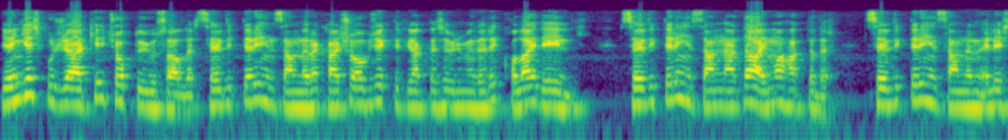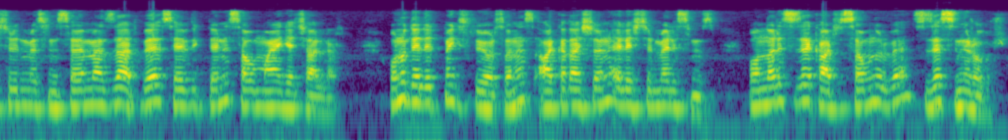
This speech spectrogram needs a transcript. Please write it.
Yengeç burcu erkeği çok duygusaldır. Sevdikleri insanlara karşı objektif yaklaşabilmeleri kolay değildir. Sevdikleri insanlar daima haklıdır. Sevdikleri insanların eleştirilmesini sevmezler ve sevdiklerini savunmaya geçerler. Onu delirtmek istiyorsanız arkadaşlarını eleştirmelisiniz. Onları size karşı savunur ve size sinir olur.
